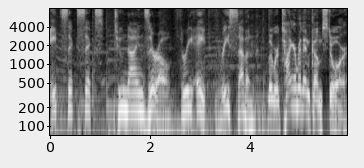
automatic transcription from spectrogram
866 290 3837. The Retirement Income Store,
